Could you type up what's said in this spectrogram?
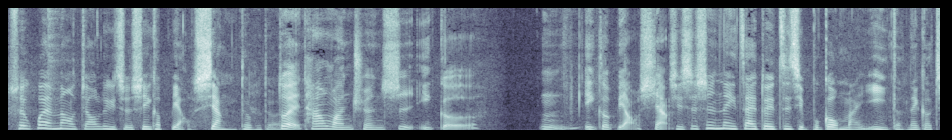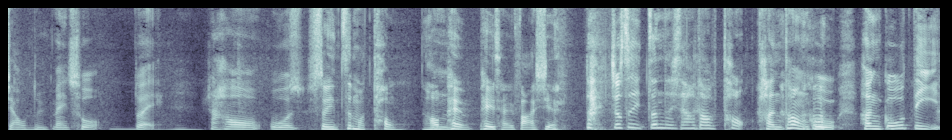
所以外貌焦虑只是一个表象，对不对？对，它完全是一个嗯一个表象，其实是内在对自己不够满意的那个焦虑。没错，对。然后我所以这么痛，然后配、嗯、佩才发现，对，就是真的是要到痛，很痛苦，很谷底，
